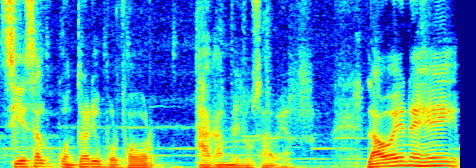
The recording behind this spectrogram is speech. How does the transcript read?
Si es algo contrario, por favor, háganmelo saber. La ONG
